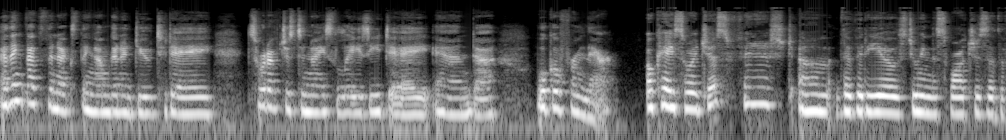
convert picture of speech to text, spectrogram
I think that's the next thing I'm going to do today. It's sort of just a nice lazy day and uh, we'll go from there. Okay, so I just finished um, the videos doing the swatches of the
